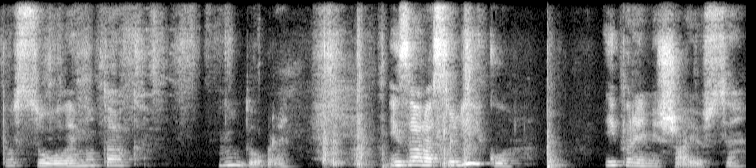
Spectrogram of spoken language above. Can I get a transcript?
Посолимо так. Ну, добре. І зараз олійку і перемішаю все.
